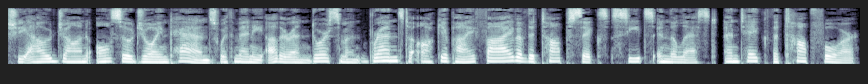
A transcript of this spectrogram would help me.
Xiao Zhan also joined hands with many other endorsement brands to occupy five of the top six seats in the list and take the top four.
